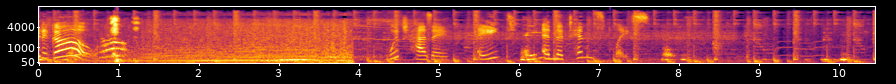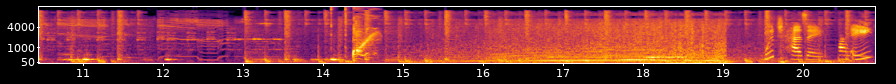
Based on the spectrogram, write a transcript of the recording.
To go! Which has a 8 in the tens place? Which has a 8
